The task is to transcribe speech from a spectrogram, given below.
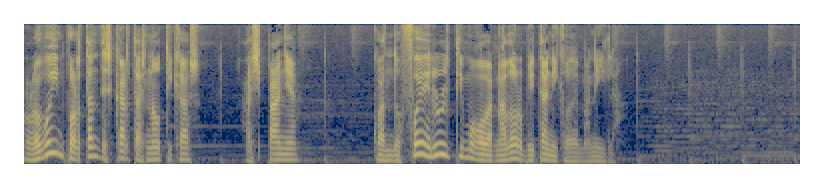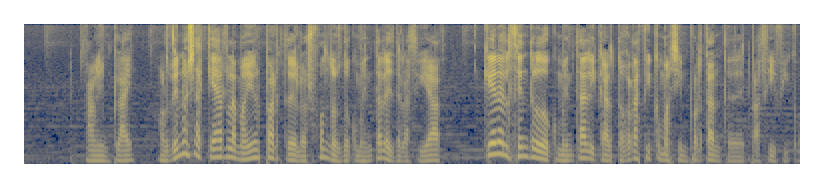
robó importantes cartas náuticas a España cuando fue el último gobernador británico de Manila. Al ordenó saquear la mayor parte de los fondos documentales de la ciudad, que era el centro documental y cartográfico más importante del Pacífico.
